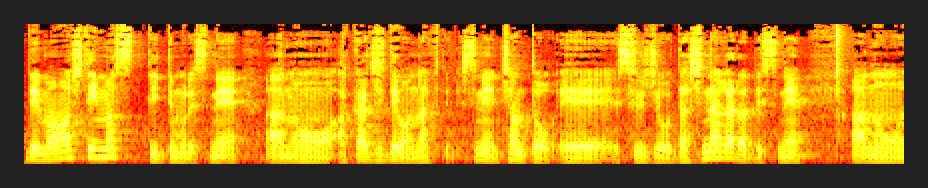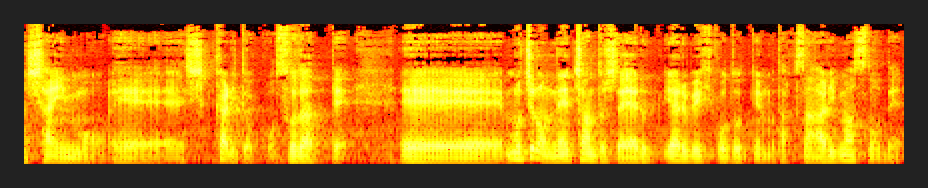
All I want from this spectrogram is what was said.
で、回していますって言ってもですね、あの、赤字ではなくてですね、ちゃんと、えー、数字を出しながらですね、あの、社員も、えー、しっかりとこう育って、えー、もちろんね、ちゃんとしたやる、やるべきことっていうのもたくさんありますので、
